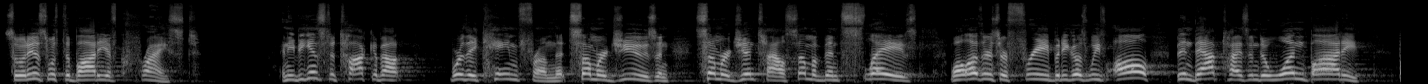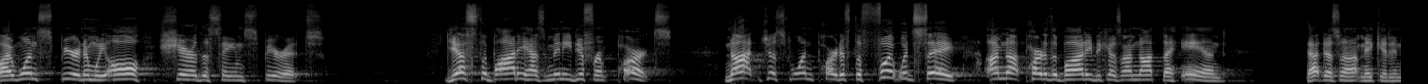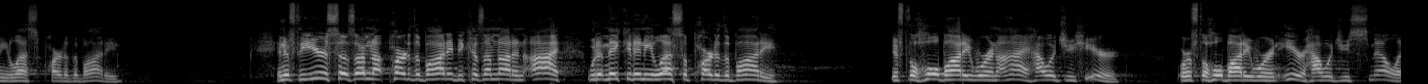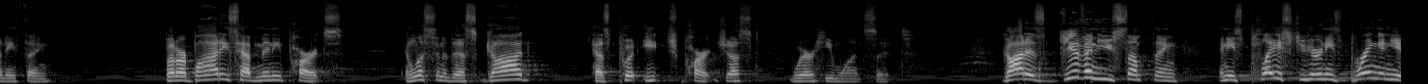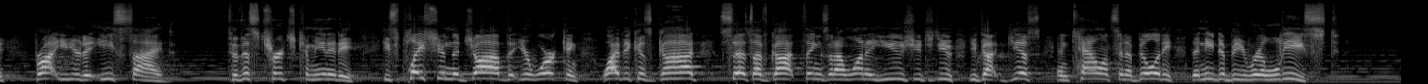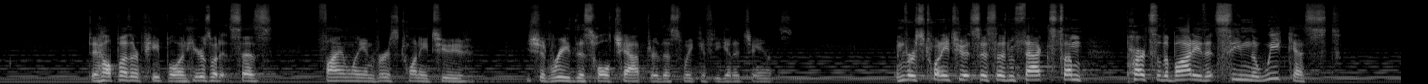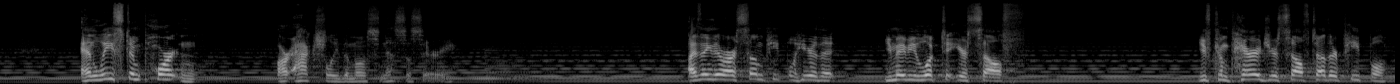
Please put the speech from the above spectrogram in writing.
So it is with the body of Christ. And he begins to talk about where they came from, that some are Jews and some are Gentiles, some have been slaves, while others are free. But he goes, We've all been baptized into one body by one spirit, and we all share the same spirit. Yes, the body has many different parts, not just one part. If the foot would say, I'm not part of the body because I'm not the hand, that does not make it any less part of the body. And if the ear says, I'm not part of the body because I'm not an eye, would it make it any less a part of the body? If the whole body were an eye, how would you hear? Or if the whole body were an ear, how would you smell anything? But our bodies have many parts. And listen to this God has put each part just where He wants it. God has given you something and He's placed you here and He's bringing you, brought you here to Eastside to this church community. He's placed you in the job that you're working. Why? Because God says, I've got things that I want to use you to do. You've got gifts and talents and ability that need to be released to help other people. And here's what it says finally in verse 22. You should read this whole chapter this week if you get a chance. In verse 22, it says that in fact, some parts of the body that seem the weakest and least important are actually the most necessary. I think there are some people here that you maybe looked at yourself. You've compared yourself to other people.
